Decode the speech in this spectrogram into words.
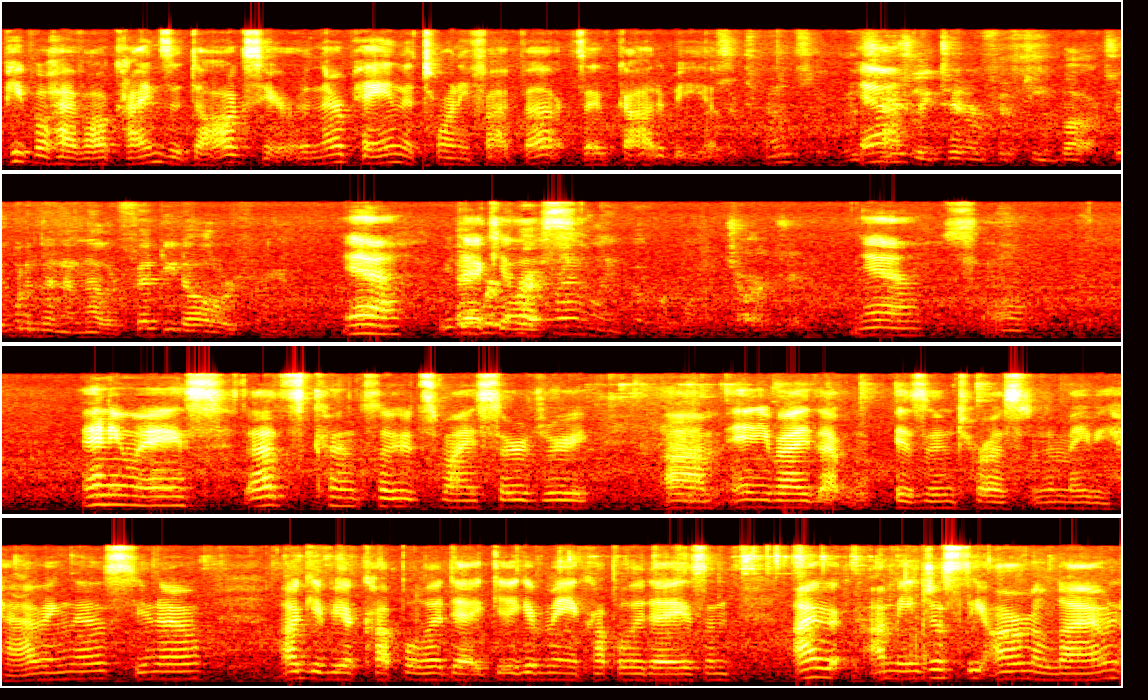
people have all kinds of dogs here and they're paying the 25 bucks they've got to be It's expensive. It's Yeah. usually ten or fifteen bucks. It would have been another fifty dollars for him. yeah Hey, we're pet ridiculous friendly, but we're gonna charge you. Yeah so anyways that concludes my surgery. Um, anybody that is interested in maybe having this you know I'll give you a couple of days You give me a couple of days and I I mean just the arm alone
